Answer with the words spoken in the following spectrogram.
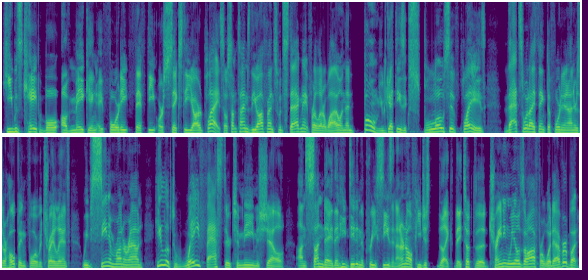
he was capable of making a 40, 50, or 60 yard play. So sometimes the offense would stagnate for a little while and then boom, you'd get these explosive plays. That's what I think the 49ers are hoping for with Trey Lance. We've seen him run around. He looked way faster to me, Michelle, on Sunday than he did in the preseason. I don't know if he just like they took the training wheels off or whatever, but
